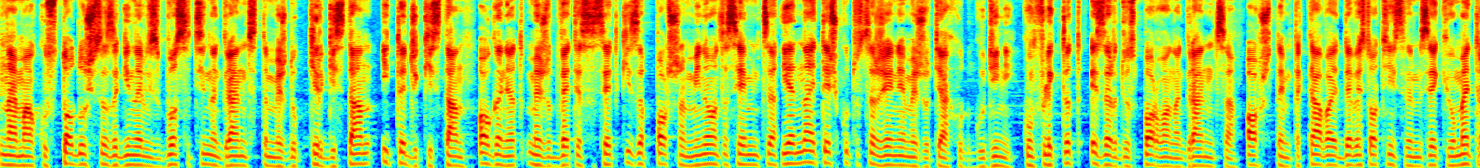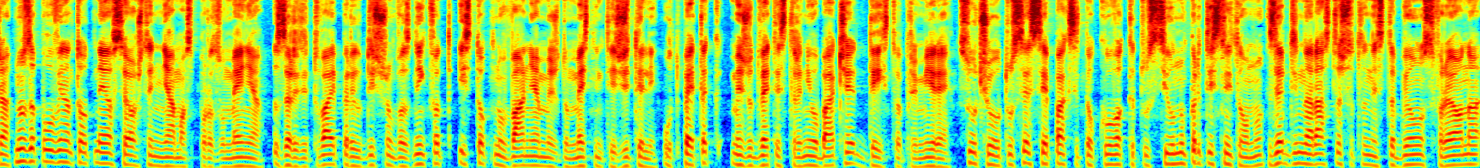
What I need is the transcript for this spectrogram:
Най-малко 100 души са загинали в сблъсъци на границата между Киргистан и Таджикистан. Огънят между двете съседки започна миналата седмица и е най-тежкото сражение между тях от години. Конфликтът е заради оспорвана граница. Общата им такава е 970 км, но за половината от нея все още няма споразумения. Заради това и периодично възникват изтокнования между местните жители. От петък между двете страни обаче действа премире. Случилото се все пак се тълкува като силно притеснително заради нарастващата нестабилност в района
